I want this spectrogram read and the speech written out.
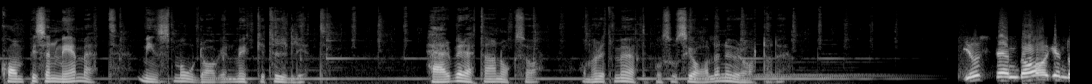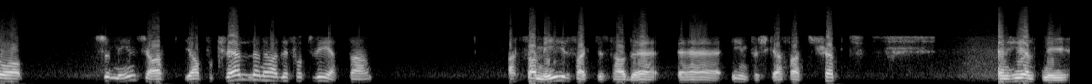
Kompisen Mehmet minns morddagen mycket tydligt. Här berättar han också om hur ett möte på socialen urartade. Just den dagen då så minns jag att jag på kvällen hade fått veta att Samir faktiskt hade eh, införskaffat, köpt en helt ny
